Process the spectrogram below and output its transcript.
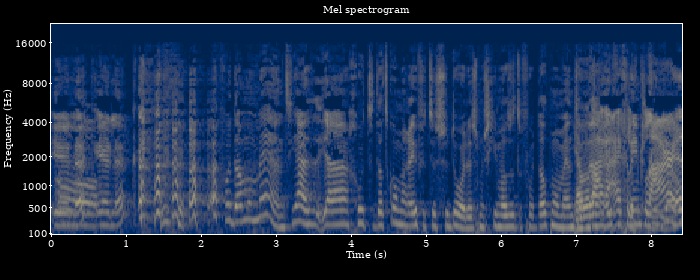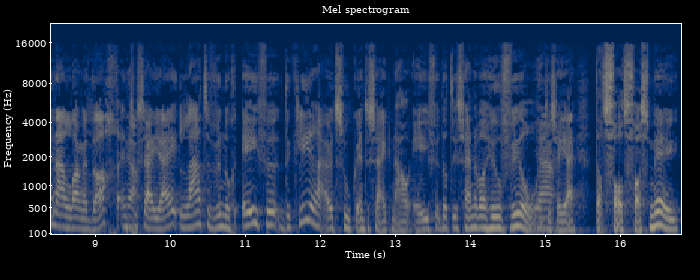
Eerlijk, Oh. eerlijk. voor dat moment. Ja, ja, goed, dat kwam er even tussendoor. Dus misschien was het voor dat moment Ja, we waren eigenlijk klaar hè, na een lange dag. En Ja. toen zei jij, laten we nog even de kleren uitzoeken. En toen zei ik, nou even, dat is, zijn er wel heel veel. En toen zei jij, dat valt vast mee.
